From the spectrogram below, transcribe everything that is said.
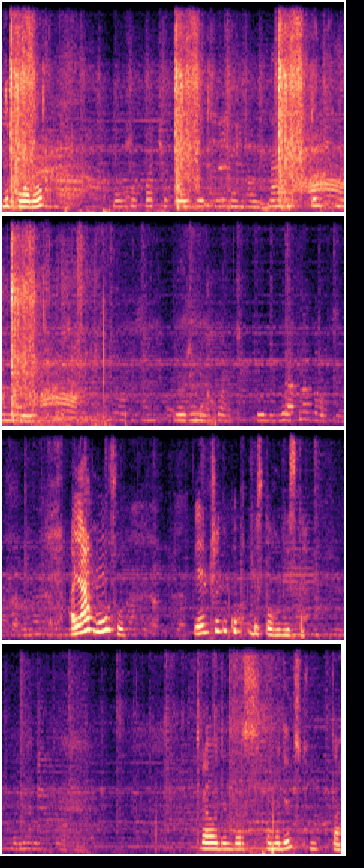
Не понял. Я вже хочу поїхати на наступне місце. Я вже не хочу. А я мушу. Я нічого не куплю без того міста. Треба один зараз там один стоїть. Так.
